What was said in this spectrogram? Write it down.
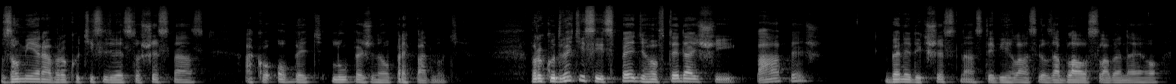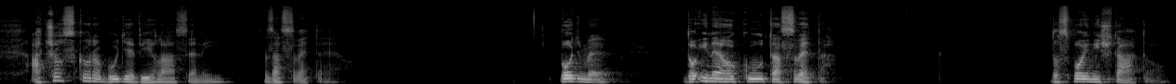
Zomiera v roku 1916 ako obeď lúpežného prepadnutia. V roku 2005 ho vtedajší pápež Benedikt XVI vyhlásil za blahoslaveného a čo skoro bude vyhlásený za svetého. Poďme do iného kúta sveta, do Spojených štátov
